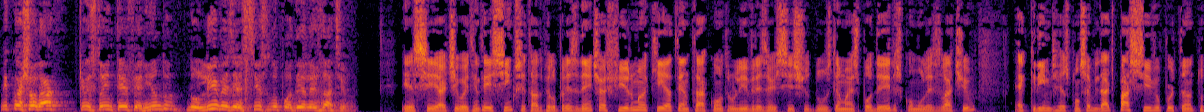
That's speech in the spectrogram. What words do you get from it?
me questionar que eu estou interferindo no livre exercício do poder legislativo. Esse artigo 85, citado pelo presidente, afirma que atentar contra o livre exercício dos demais poderes, como o legislativo, é crime de responsabilidade passível, portanto,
